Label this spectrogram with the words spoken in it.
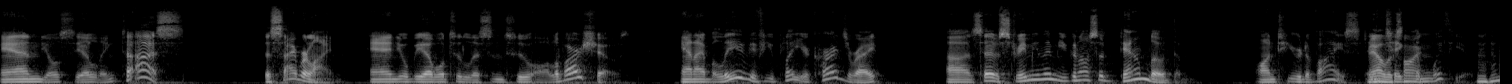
And you'll see a link to us, to Cyberline, and you'll be able to listen to all of our shows. And I believe if you play your cards right, uh, instead of streaming them, you can also download them onto your device and Yeah, take like. them with you. Mm-hmm.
